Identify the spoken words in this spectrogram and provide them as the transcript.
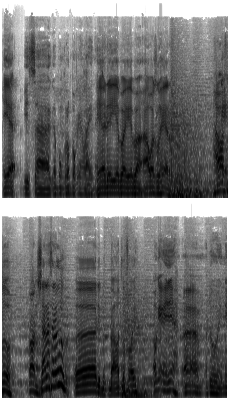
Iya. bisa gabung kelompok yang lain. aja. Ya udah iya Pak, iya Pak. Awas lu Her. Awas lu. Ron. Sana sana lu. Eh, ribet banget lu Foy. Oke ya. Em, aduh ini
